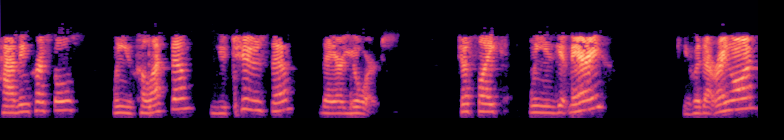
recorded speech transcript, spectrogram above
having crystals. When you collect them, you choose them, they are yours. Just like when you get married, you put that ring on,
